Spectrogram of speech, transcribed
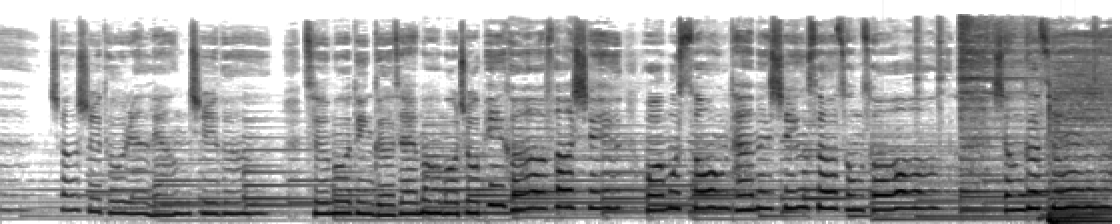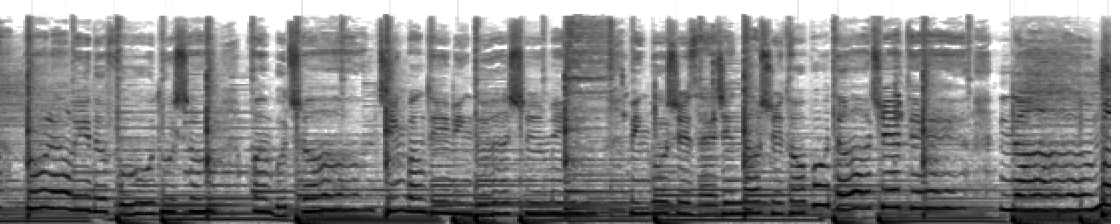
场时突然亮起了字幕，定格在某某出品和发行。我目送他们行色匆匆，像个自不量力的复读生，换不成金榜题名的使命。命不是在剪刀石头布的决定，那么。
